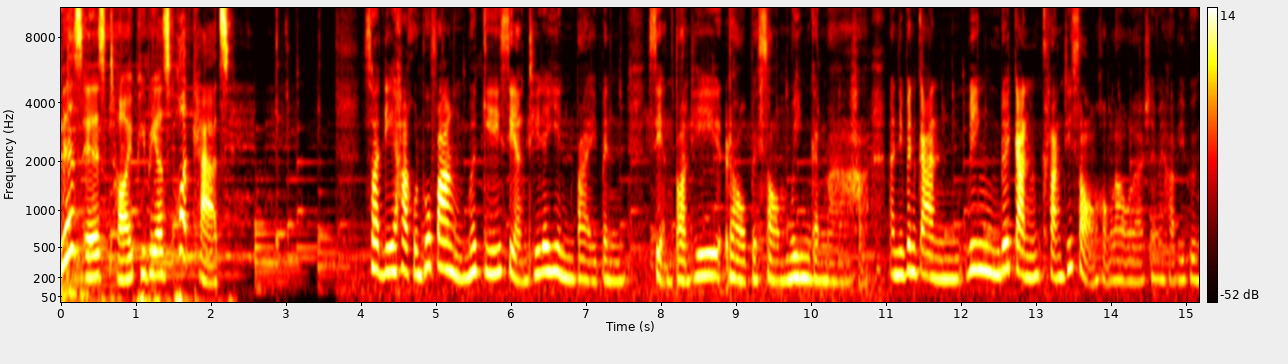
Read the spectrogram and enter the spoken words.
This is Thai PBS Podcast สวัสดีค่ะคุณผู้ฟัง เมื่อกี้เสียงที่ได้ยินไปเป็นเสียงตอนที่เราไปซ้อมวิ่งกันมาค่ะ อันนี้เป็นการวิ่งด้วยกันครั้งที่สองของเราแล้วใช่ไหมคะพี่พึ่ง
